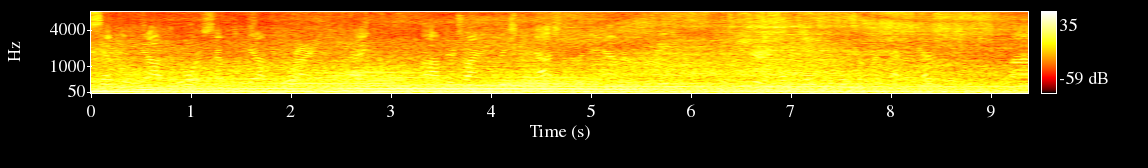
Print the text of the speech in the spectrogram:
assemble and get out the door, assemble and get out the door. Right. Right. Um, they're trying to increase capacity, but they have no station. Sure, one station, put something like that together. Uh,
